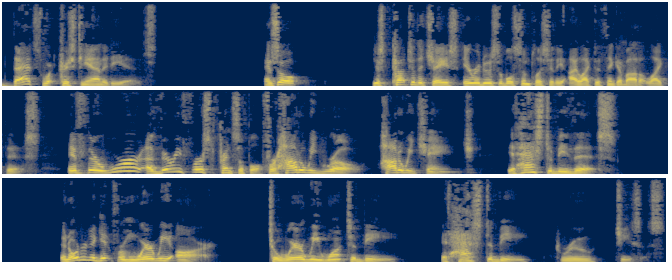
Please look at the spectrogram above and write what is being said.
That's what Christianity is. And so, just cut to the chase, irreducible simplicity. I like to think about it like this. If there were a very first principle for how do we grow, how do we change, it has to be this. In order to get from where we are to where we want to be, it has to be through Jesus.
